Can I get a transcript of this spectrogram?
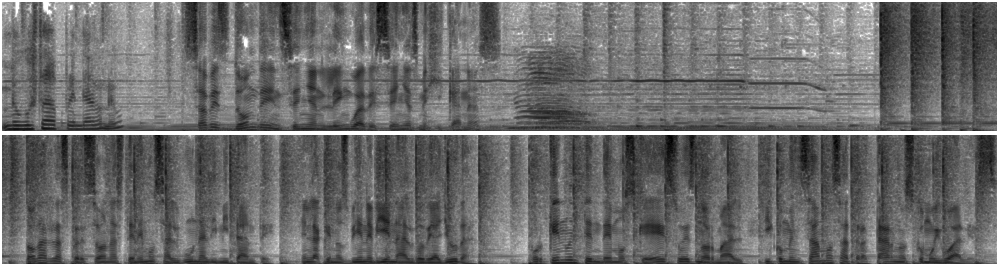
me gusta aprender algo nuevo. ¿Sabes dónde enseñan lengua de señas mexicanas? No. Todas las personas tenemos alguna limitante en la que nos viene bien algo de ayuda. ¿Por qué no entendemos que eso es normal y comenzamos a tratarnos como iguales?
